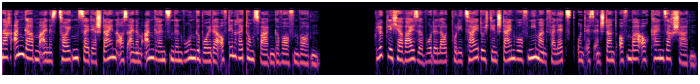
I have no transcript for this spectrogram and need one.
Nach Angaben eines Zeugens sei der Stein aus einem angrenzenden Wohngebäude auf den Rettungswagen geworfen worden. Glücklicherweise wurde laut Polizei durch den Steinwurf niemand verletzt und es entstand offenbar auch kein Sachschaden.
